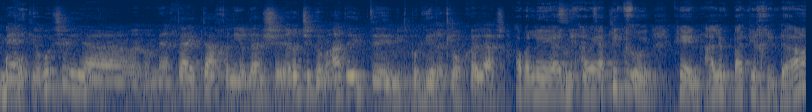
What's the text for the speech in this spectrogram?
מההיכרות שלי המעטה איתך, אני יודעת שארץ שגם את היית מתבגרת לא קלה. אבל היה פיצוי, כן, א', בת יחידה,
